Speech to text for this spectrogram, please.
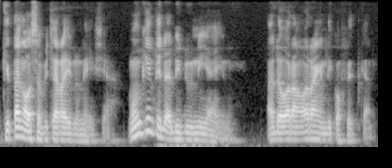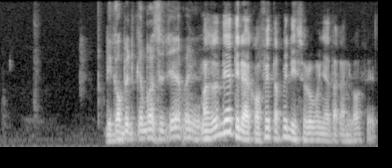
kita nggak usah bicara Indonesia. Mungkin tidak di dunia ini ada orang-orang yang di Covid kan. Di Covid kan maksudnya apa? Maksudnya dia tidak Covid tapi disuruh menyatakan Covid.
